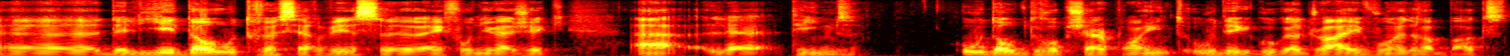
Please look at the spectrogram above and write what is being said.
euh, de lier d'autres services euh, infonuagiques à le Teams ou d'autres groupes SharePoint, ou des Google Drive, ou un Dropbox,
